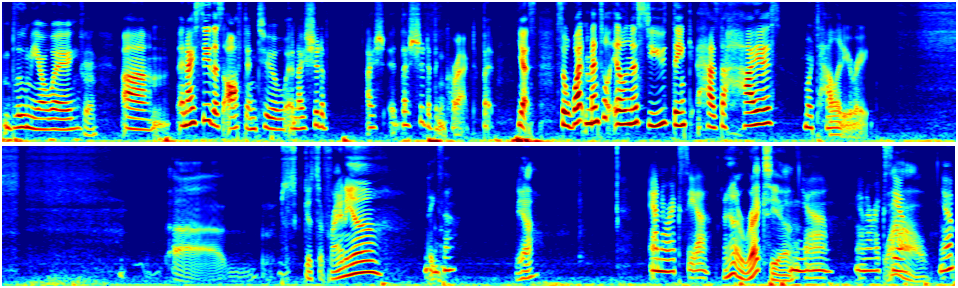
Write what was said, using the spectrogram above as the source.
blew me away okay um and i see this often too and i should have i sh- that should have been correct but yes so what mental illness do you think has the highest mortality rate uh schizophrenia think so yeah anorexia anorexia yeah anorexia. Wow. Yep.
